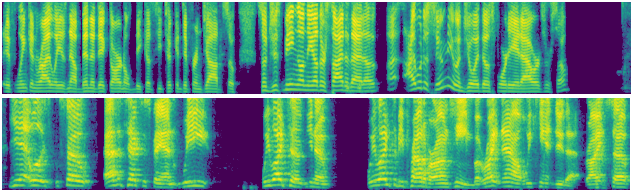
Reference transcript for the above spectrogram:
if Lincoln Riley is now Benedict Arnold because he took a different job. So, so just being on the other side of that, uh, I, I would assume you enjoyed those 48 hours or so. Yeah, well, so as a Texas fan, we we like to, you know, we like to be proud of our own team, but right now we can't do that, right? So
